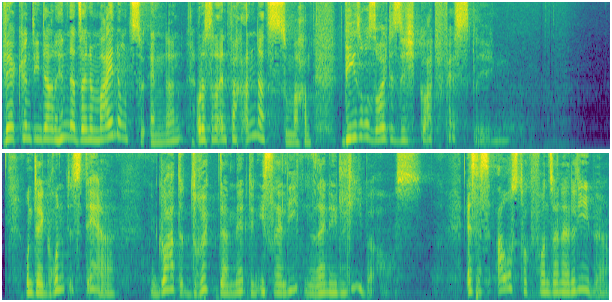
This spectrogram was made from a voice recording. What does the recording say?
Wer könnte ihn daran hindern, seine Meinung zu ändern und es dann einfach anders zu machen? Wieso sollte sich Gott festlegen? Und der Grund ist der, Gott drückt damit den Israeliten seine Liebe aus. Es ist Ausdruck von seiner Liebe.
